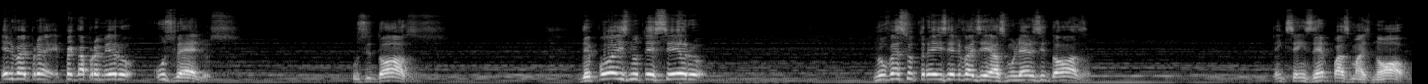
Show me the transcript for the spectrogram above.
Ele vai pegar primeiro os velhos, os idosos. Depois, no terceiro, no verso 3, ele vai dizer as mulheres idosas. Tem que ser exemplo para as mais novas.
